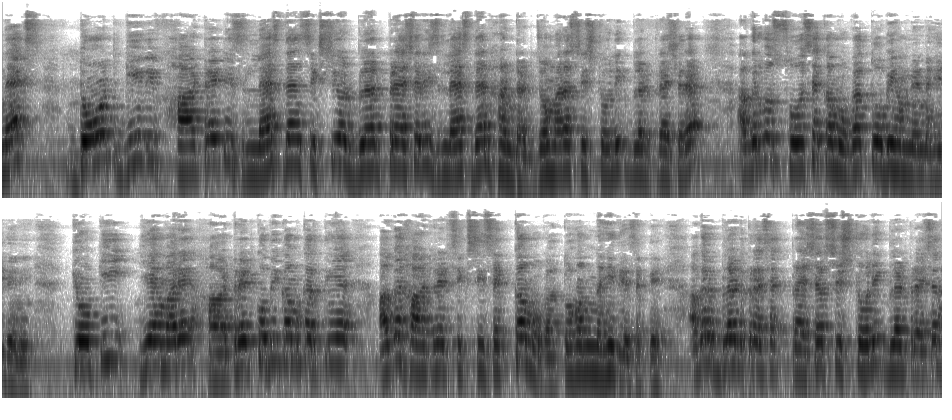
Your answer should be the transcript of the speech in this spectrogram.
Next don't give if heart rate is less than 60 और blood pressure is less than 100 जो हमारा सिस्टोलिक ब्लड प्रेशर है। अगर वो 100 से कम होगा तो भी हमने नहीं देनी। क्योंकि ये हमारे हार्ट रेट को भी कम करती हैं। अगर हार्ट रेट 60 से कम होगा तो हम नहीं दे सकते। अगर blood pressure systolic blood pressure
